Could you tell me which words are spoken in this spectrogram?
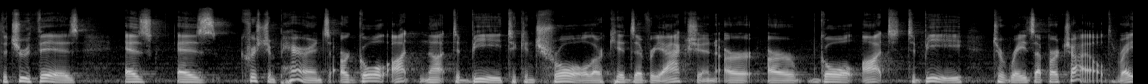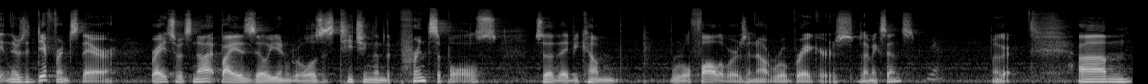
the truth is, as as Christian parents, our goal ought not to be to control our kids' every action. Our our goal ought to be to raise up our child, right? And there's a difference there, right? So it's not by a zillion rules; it's teaching them the principles so that they become rule followers and not rule breakers. Does that make sense? Yeah. Okay. Um,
